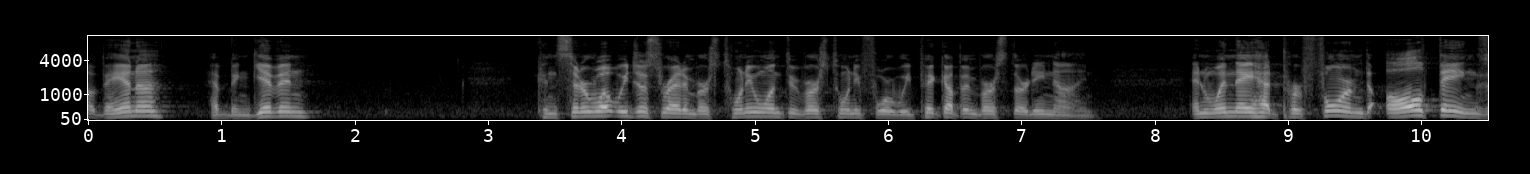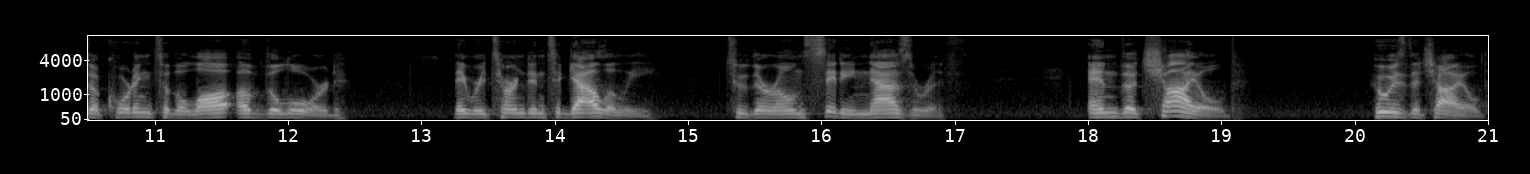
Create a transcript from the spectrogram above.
of Anna have been given. Consider what we just read in verse 21 through verse 24. We pick up in verse 39. And when they had performed all things according to the law of the Lord, they returned into Galilee to their own city, Nazareth. And the child, who is the child?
